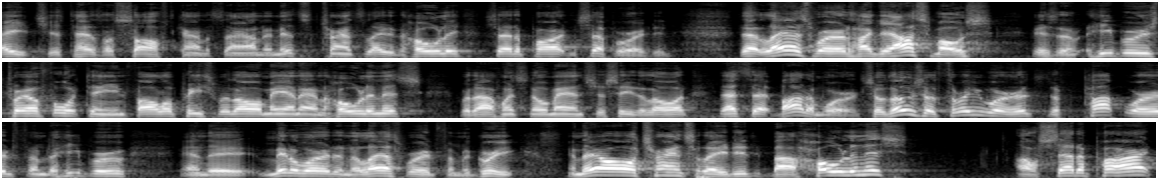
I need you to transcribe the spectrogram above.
H. It has a soft kind of sound, and it's translated holy, set apart, and separated. That last word, hagiosmos, is in Hebrews 12, 14, follow peace with all men and holiness, without whence no man shall see the Lord. That's that bottom word. So those are three words, the top word from the Hebrew and the middle word and the last word from the Greek. And they're all translated by holiness, or set apart,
